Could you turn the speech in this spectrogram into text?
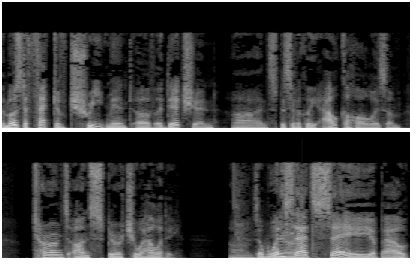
the most effective treatment of addiction, uh, and specifically alcoholism, turns on spirituality. Um, so what does Yeah. that say about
